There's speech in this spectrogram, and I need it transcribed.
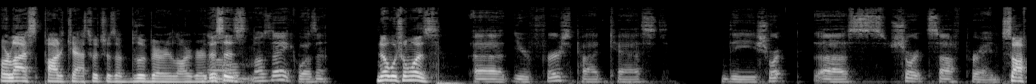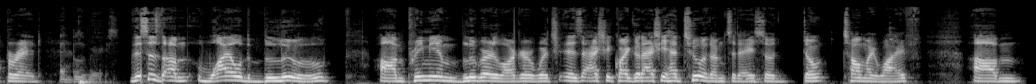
or last podcast, which was a blueberry lager. This is Mosaic wasn't no, which one was? uh, your first podcast. The short, uh, short soft parade Soft Parade. had blueberries. This is um Wild Blue, um premium blueberry lager, which is actually quite good. I actually had two of them today, so don't tell my wife. Um,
